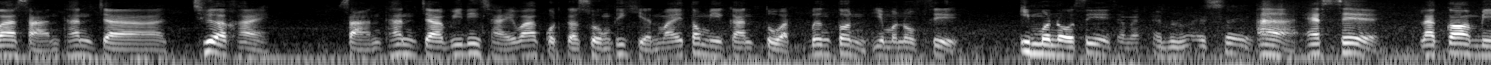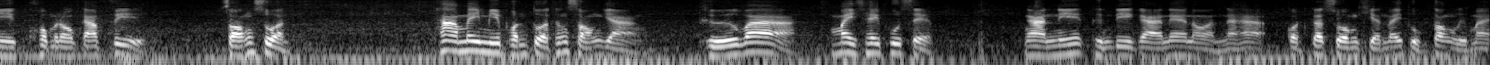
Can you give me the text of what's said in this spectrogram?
ว่าศาลท่านจะเชื่อใครศาลท่านจะวินิจฉัยว่ากฎกระทรวงที่เขียนไว้ต้องมีการตรวจเบื้องต้นอิมโนซี อิมโนซีใช่ไหมเอ็มโนเอสเซ่อ่าเอสเซแล้วก็มีโครโมโนกราฟีสองส่วน ถ้าไม่มีผลตรวจทั้งสองอย่าง ถือว่าไม่ใช่ผู้เสพงานนี้ถึงดีการแน่นอนนะฮะกฎกระทรวงเขียนไว้ถูกต้องหรือไม่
